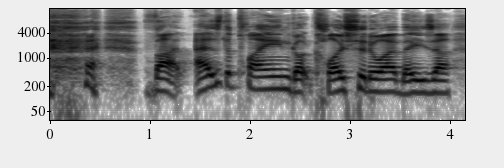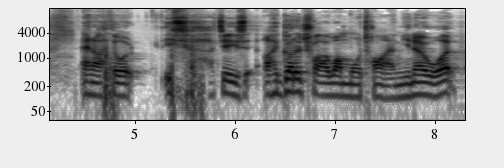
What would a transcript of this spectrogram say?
but as the plane got closer to Ibiza, and I thought, geez, I got to try one more time. You know what?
